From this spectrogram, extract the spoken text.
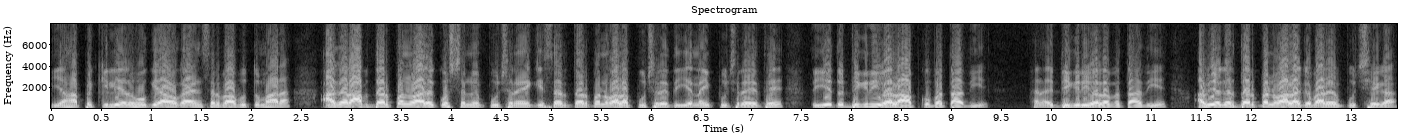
यहाँ पे क्लियर हो गया होगा आंसर बाबू तुम्हारा। अगर आप दर्पण वाले क्वेश्चन में पूछ रहे हैं कि सर दर्पण वाला पूछ रहे थे ये नहीं पूछ रहे थे तो ये तो डिग्री वाला आपको बता दिए, है ना? डिग्री वाला बता दिए। अभी अगर दर्पण वाला के बारे में पूछेगा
